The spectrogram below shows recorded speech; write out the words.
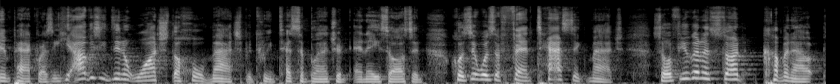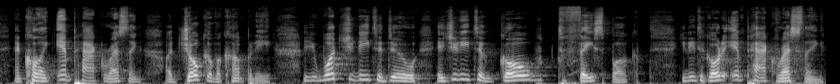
Impact Wrestling. He obviously didn't watch the whole match between Tessa Blanchard and Ace Austin because it was a fantastic match. So if you're going to start coming out and calling Impact Wrestling a joke of a company, what you need to do is you need to go to Facebook. You need to go to Impact Wrestling.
